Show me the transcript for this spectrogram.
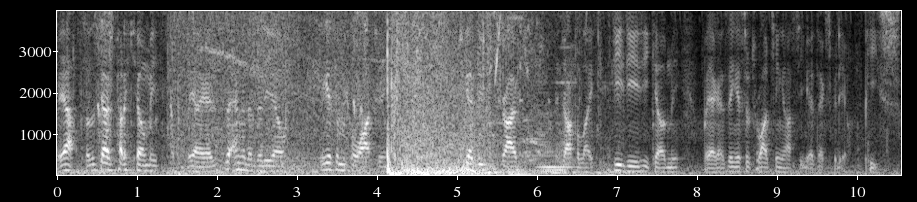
But yeah, so this guy's about to kill me. But yeah, guys, this is the end of the video. Thank you guys so much for watching. If you guys do subscribe and drop a like. GG's, he killed me. But yeah, guys, thank you so much for watching. I'll see you guys next video. Peace.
